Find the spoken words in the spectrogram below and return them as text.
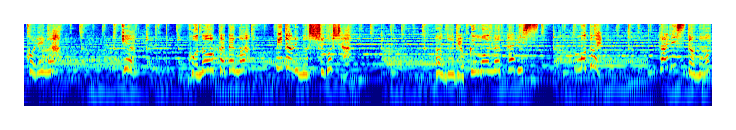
これがいやこのお方が緑の守護者？あの緑門のタリス？元へ。タリス殿？う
